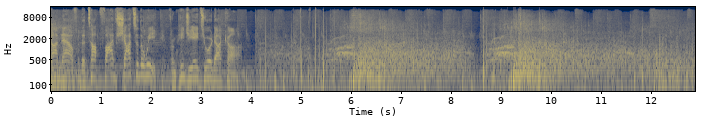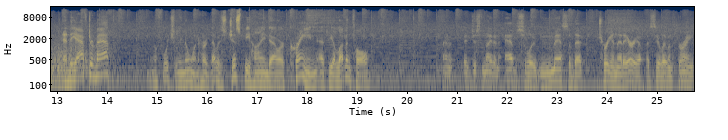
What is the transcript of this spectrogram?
Time now for the top five shots of the week from PGA Tour.com. And the aftermath? Unfortunately, no one hurt. That was just behind our crane at the 11th hole. And it just made an absolute mess of that tree in that area. That's the 11th green.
